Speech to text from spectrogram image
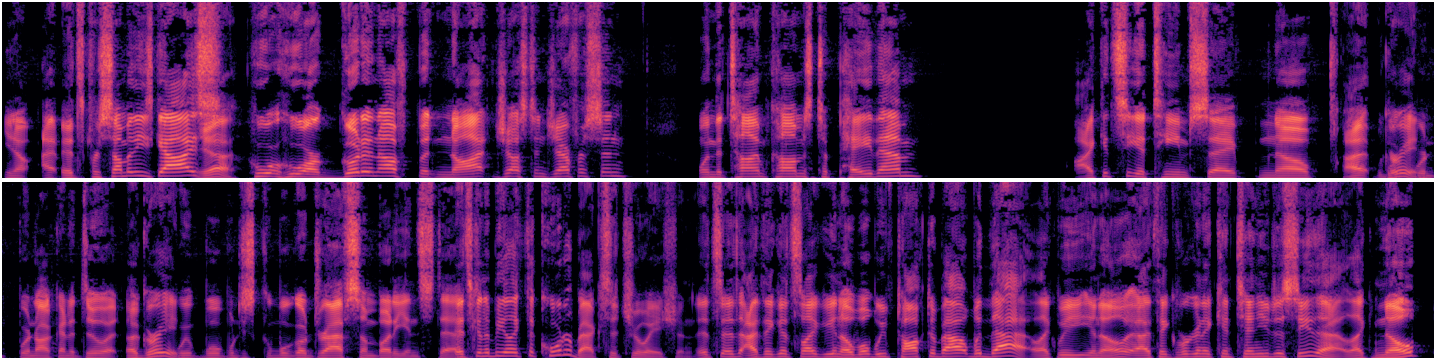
you know, I, it's for some of these guys, yeah. who are, who are good enough but not Justin Jefferson. When the time comes to pay them, I could see a team say, "No, I agree. We're, we're not going to do it. Agreed. We, will we'll just we'll go draft somebody instead." It's going to be like the quarterback situation. It's I think it's like you know what we've talked about with that. Like we you know I think we're going to continue to see that. Like nope,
